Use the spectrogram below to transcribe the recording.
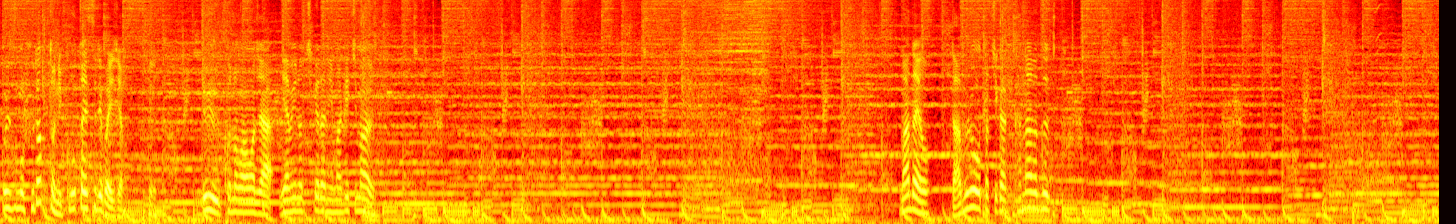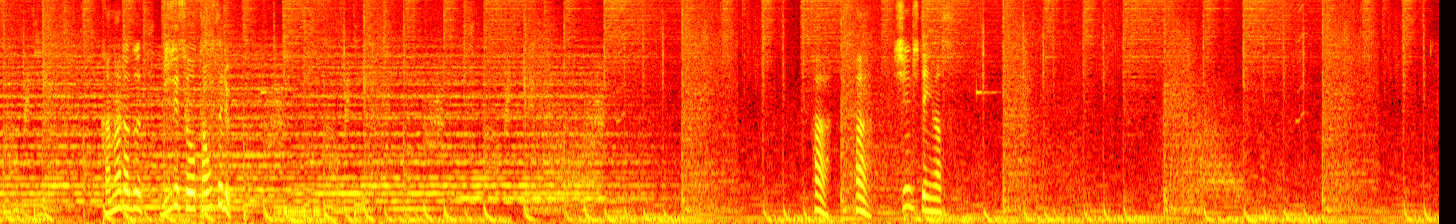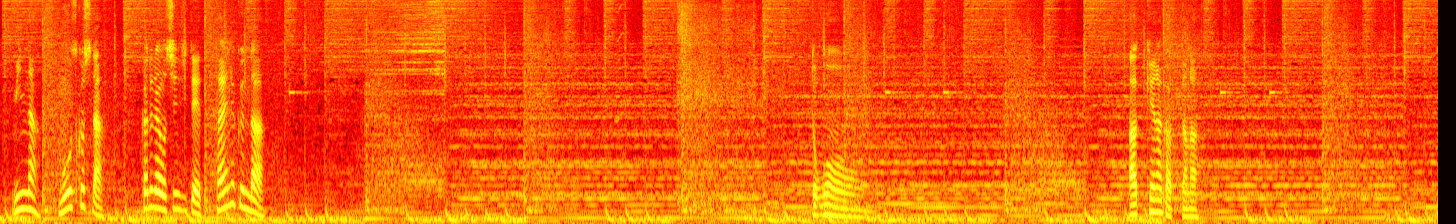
こいつもフラットに交代すればいいじゃん。うーこのままじゃ闇の力に負けちまう。まだよ。ダブルオーたちが必ず。必ずリジェスを倒せる。はあはあ信じています。みんなもう少しだ。彼らを信じて耐え抜くんだ。ドゴーン。あっけなかったな。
